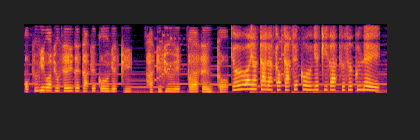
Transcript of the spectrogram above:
お次は女性で縦攻撃、81%。今日はやたらと縦攻撃が続くね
